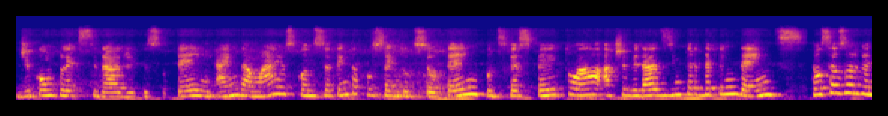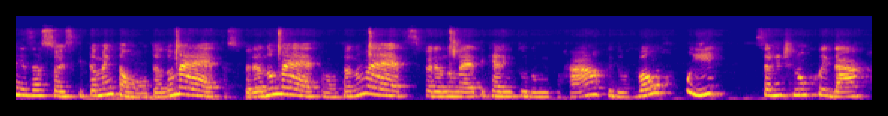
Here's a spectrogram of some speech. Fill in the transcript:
de complexidade que isso tem, ainda mais quando 70% do seu tempo diz respeito a atividades interdependentes. Então, se as organizações que também estão montando meta, superando meta, montando meta, esperando meta e querem tudo muito rápido, vão ruir se a gente não cuidar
